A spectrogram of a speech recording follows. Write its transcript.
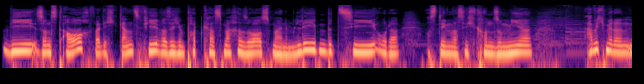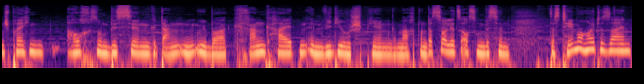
wie sonst auch, weil ich ganz viel, was ich im Podcast mache, so aus meinem Leben beziehe oder aus dem, was ich konsumiere habe ich mir dann entsprechend auch so ein bisschen Gedanken über Krankheiten in Videospielen gemacht. Und das soll jetzt auch so ein bisschen das Thema heute sein.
